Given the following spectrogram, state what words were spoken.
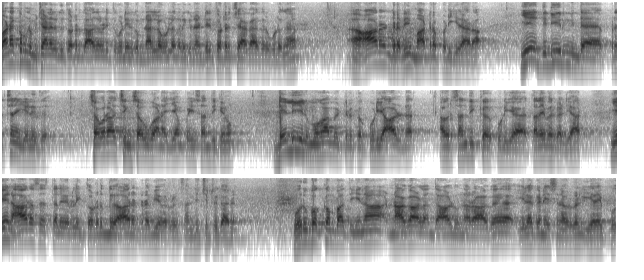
வணக்கம். நம்ம சேனலுக்கு தொடர்ந்து ஆதரவளித்துக் கொண்டிருக்கும் நல்ல உள்ளங்களுக்கு நன்றி. தொடர்ச்சியாக ஆதரவு கொடுங்க. ஆர் என் ரவி மாற்றப்படுகிறாரா? ஏன் திடீர்னு இந்த பிரச்சனை எழுது? சவராஜ் சிங் சவுகானை ஏன் போய் சந்திக்கணும்? டெல்லியில் முகாமிட்டிருக்கக்கூடிய ஆளுநர் அவர் சந்திக்கக்கூடிய தலைவர்கள் யார்? ஏன் ஆர்எஸ்எஸ் தலைவர்களை தொடர்ந்து ஆர் என் ரவி அவர்கள் சந்திச்சிட்ருக்காரு? ஒரு பக்கம் பார்த்தீங்கன்னா நாகாலாந்து ஆளுநராக இலகணேசன் அவர்கள் இறைப்பு.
